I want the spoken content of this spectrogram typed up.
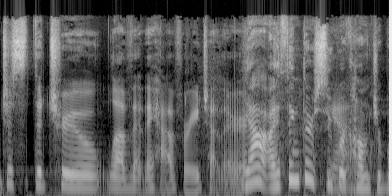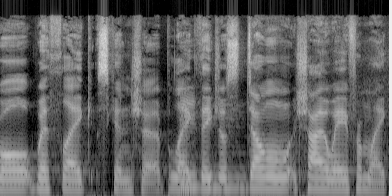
just the true love that they have for each other. Yeah, I think they're super Yeah. Mm-hmm. comfortable with like skinship. Like they just don't shy away from like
